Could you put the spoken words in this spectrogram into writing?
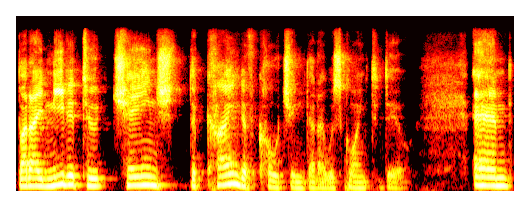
But I needed to change the kind of coaching that I was going to do. And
